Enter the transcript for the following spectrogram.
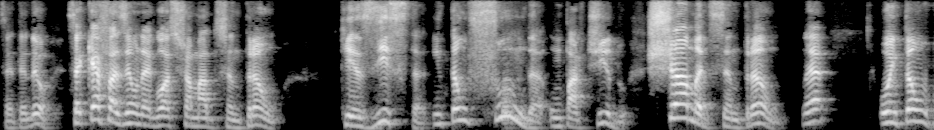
Você entendeu? Você quer fazer um negócio chamado Centrão? que exista, então funda um partido, chama de centrão, né? Ou então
